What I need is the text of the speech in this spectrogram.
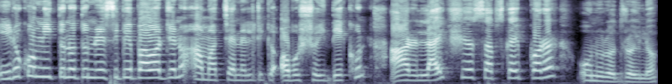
এরকম নিত্য নতুন রেসিপি পাওয়ার জন্য আমার চ্যানেলটিকে অবশ্যই দেখুন। আর লাইক, শেয়ার, সাবস্ক্রাইব করার অনুরোধ রইল।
